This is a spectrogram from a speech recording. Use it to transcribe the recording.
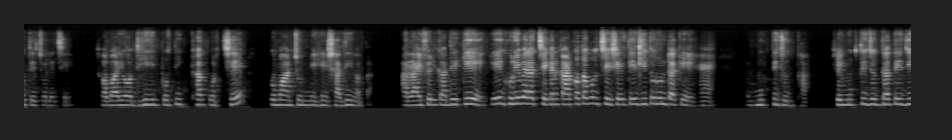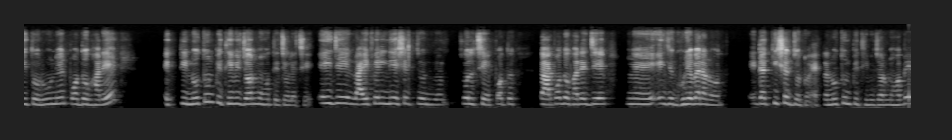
হতে চলেছে। সবাই অধীর প্রতীক্ষা করছে তোমার জন্য হে স্বাধীনতা। আর রাইফেল কাঁধে কে? কে ঘুরে বেড়াচ্ছে? এখানে কার কথা বলছে? সেই তেজি তরুণটা কে? হ্যাঁ মুক্তিযোদ্ধা। সেই মুক্তিযোদ্ধা তেজি তরুণের পদভারে একটি নতুন পৃথিবীর জন্ম হতে চলেছে। এই যে রাইফেল নিয়ে চ চলছে পদ তার পদভারে যে এই যে ঘুরে বেড়ানো, এটা কিসের জন্য? একটা নতুন পৃথিবী জন্ম হবে,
